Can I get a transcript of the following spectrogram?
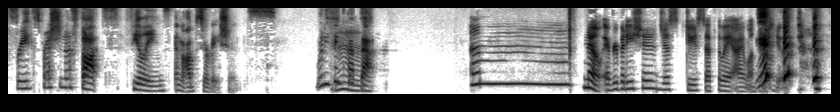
free expression of thoughts, feelings, and observations. What do you think about Hmm. that? Um, no, everybody should just do stuff the way I want them to do it.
